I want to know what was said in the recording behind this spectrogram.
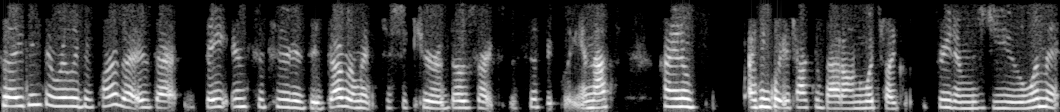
So I think the really big part of that is that they instituted the government to secure those rights specifically, and that's kind of I think what you're talking about on which like freedoms do you limit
